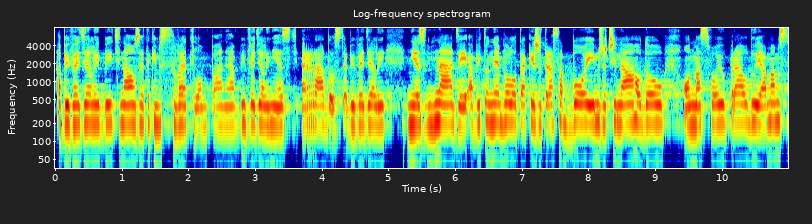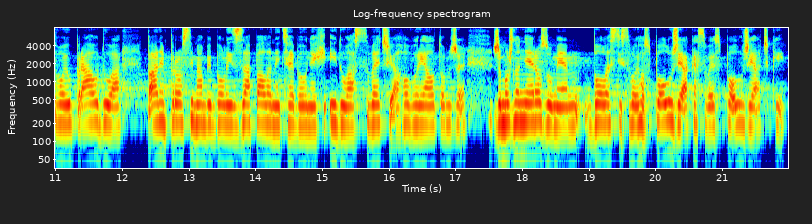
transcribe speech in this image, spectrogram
aby vedeli byť naozaj takým svetlom, Páne, aby vedeli niesť radosť, aby vedeli niesť nádej, aby to nebolo také, že teraz sa bojím, že či náhodou on má svoju pravdu, ja mám svoju pravdu a Páne, prosím, aby boli zapálení Tebou, nech idú a svedčia a hovoria o tom, že, že možno nerozumiem bolesti svojho spolužiaka, svojej spolužiačky,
